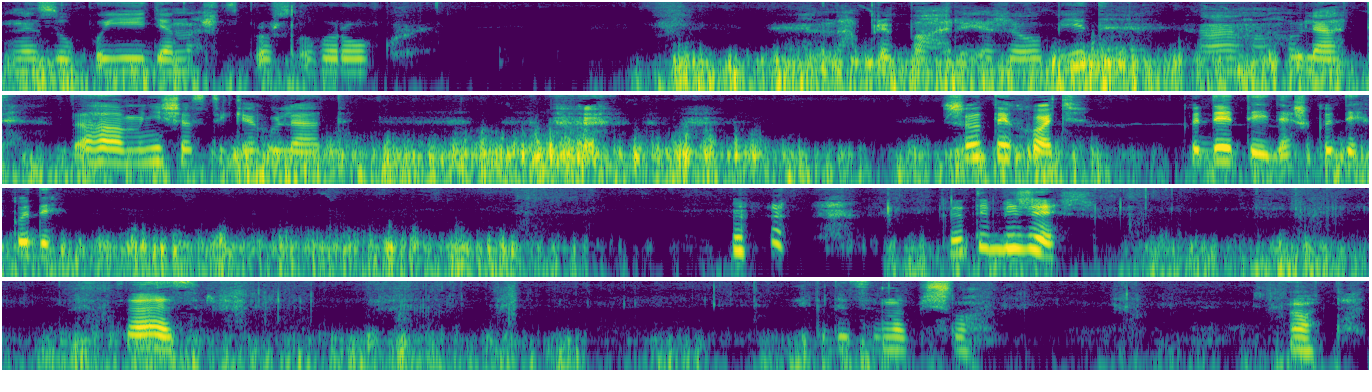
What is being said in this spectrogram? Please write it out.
внизу поїдяна ще з прошлого року. На припарює вже обід. Ага, гуляти. Да, мені зараз тільки гуляти. Що ти хочеш? Куди ти йдеш? Куди? Куди? Куди ти біжиш? І куди це воно пішло? Отак.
